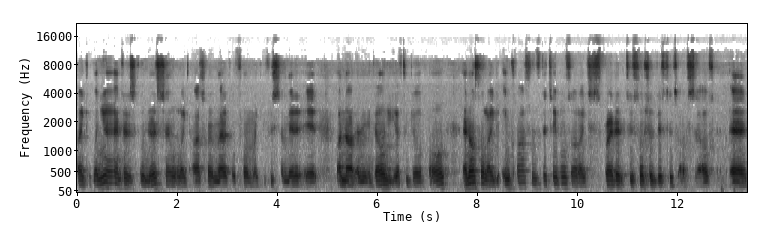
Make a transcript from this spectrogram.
Like when you enter the school, nurse will like ask for a medical form, like if you submitted it or not, and if you don't, you have to go home. And also, like in classrooms, the tables are like spreaded to social distance ourselves, and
